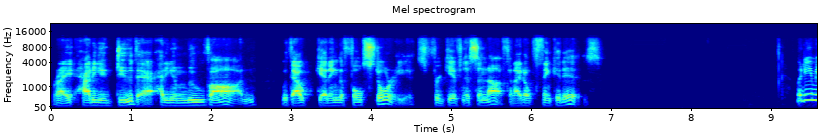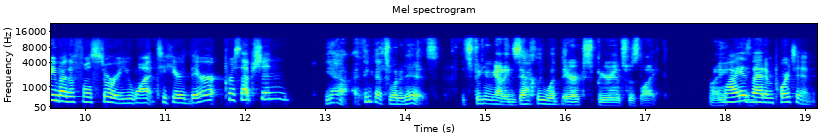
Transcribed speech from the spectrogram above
right? How do you do that? How do you move on without getting the full story? It's forgiveness enough. And I don't think it is. What do you mean by the full story? You want to hear their perception? Yeah, I think that's what it is. It's figuring out exactly what their experience was like, right? Why is that important?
